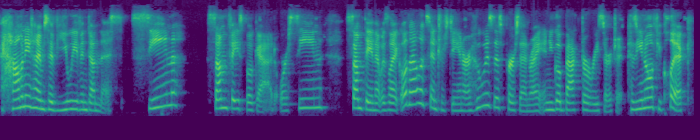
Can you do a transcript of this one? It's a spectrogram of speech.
how many times have you even done this? Seen some facebook ad or seen something that was like oh that looks interesting or who is this person? Right? And you go backdoor research it. Because you know if you click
